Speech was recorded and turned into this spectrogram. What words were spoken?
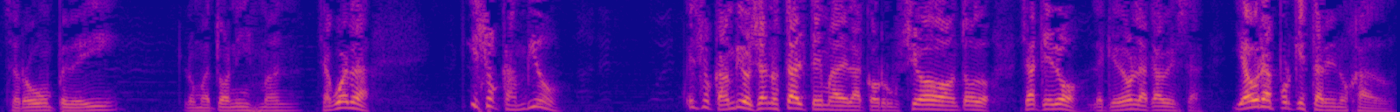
se robó un PDI, lo mató a Nisman. ¿Se acuerda? Eso cambió. Eso cambió, ya no está el tema de la corrupción, todo. Ya quedó, le quedó en la cabeza. ¿Y ahora por qué están enojados?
